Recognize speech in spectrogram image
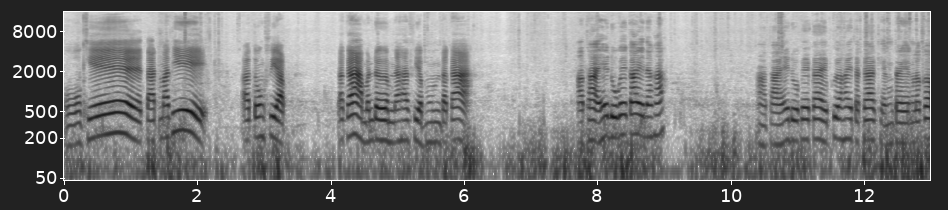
โอเค ตัดมาที่ อ่าตรงเสียบตะกร้าเหมือนเดิมนะคะ เสียบมุมตะกร้าอ่าถ่ายให้ดูใกล้ ๆนะคะอ่าถ่ายให้ดูใกล้ๆ เพื่อให้ตะกร้าแข็งแรงแล้วก็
